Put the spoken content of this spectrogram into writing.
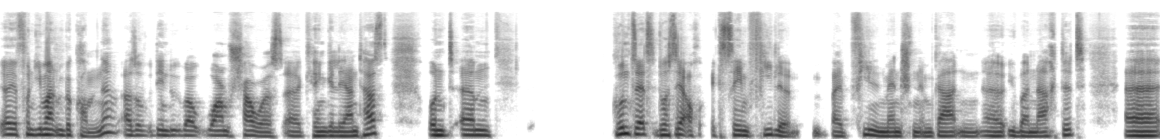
äh, von jemandem bekommen, ne? Also den du über Warm Showers äh, kennengelernt hast. Und ähm, grundsätzlich, du hast ja auch extrem viele, bei vielen Menschen im Garten äh, übernachtet. Äh,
